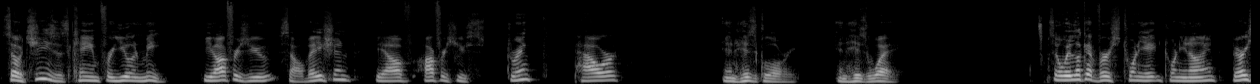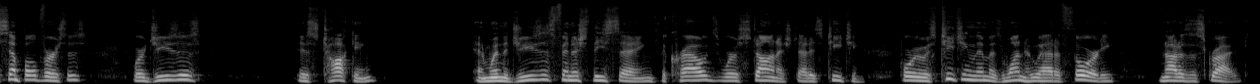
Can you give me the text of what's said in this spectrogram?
So Jesus came for you and me. He offers you salvation, he offers you strength, power in his glory, in his way. So we look at verse 28 and 29, very simple verses where Jesus is talking. And when the Jesus finished these sayings, the crowds were astonished at his teaching, for he was teaching them as one who had authority, not as the scribes.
